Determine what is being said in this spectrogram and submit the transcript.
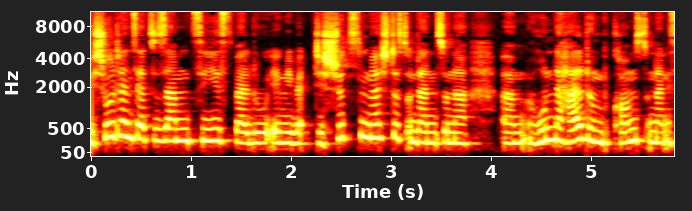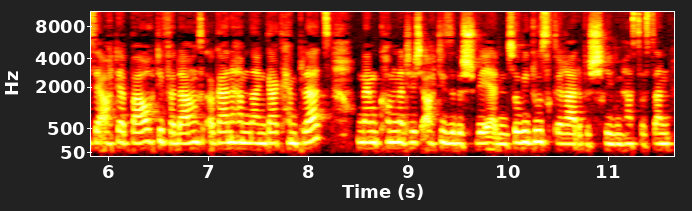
die Schultern sehr zusammenziehst, weil du irgendwie dich schützen möchtest und dann so eine ähm, runde Haltung bekommst und dann ist ja auch der Bauch, die Verdauungsorgane haben dann gar keinen Platz und dann kommen natürlich auch diese Beschwerden, so wie du es gerade beschrieben hast, dass dann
